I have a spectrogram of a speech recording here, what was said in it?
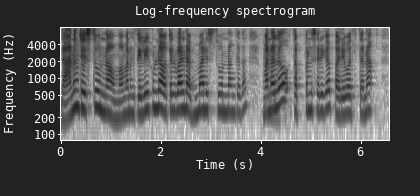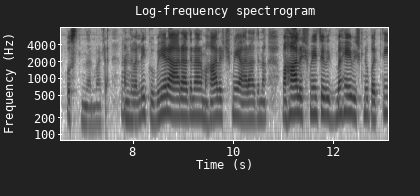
దానం చేస్తూ ఉన్నామమ్మా. మనకు తెలియకుండా అవతల వాళ్ళని అభిమానిస్తూ ఉన్నాం కదా. మనలో తప్పనిసరిగా పరివర్తన వస్తుందన్నమాట. అందువల్ల ఈ కుబేర ఆరాధన మహాలక్ష్మి ఆరాధన మహాలక్ష్మి చ విద్మహే విష్ణు పత్ని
